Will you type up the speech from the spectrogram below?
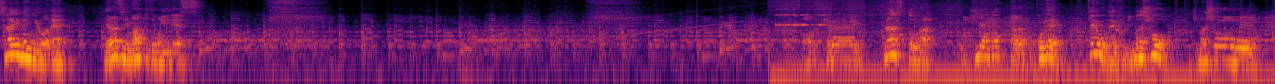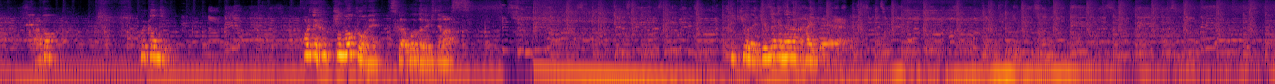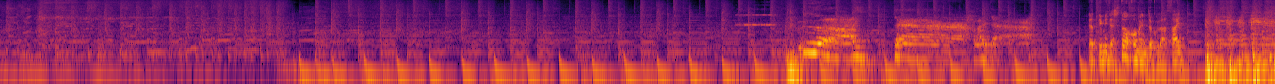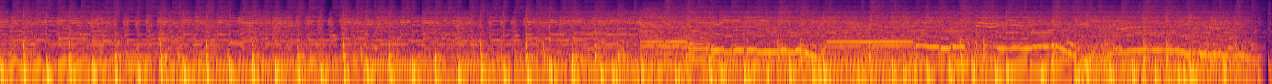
辛いメニューはねやらずに待っててもいいです。オッケー。ラストは起き上がったらここで手をね振りましょう。いきましょう。スタート。こういう感じ。これで腹筋の奥をね使うことができてます。息をできるだけ長く吐いて。うわーいったー吐いたー。やってみた人はコメントください。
